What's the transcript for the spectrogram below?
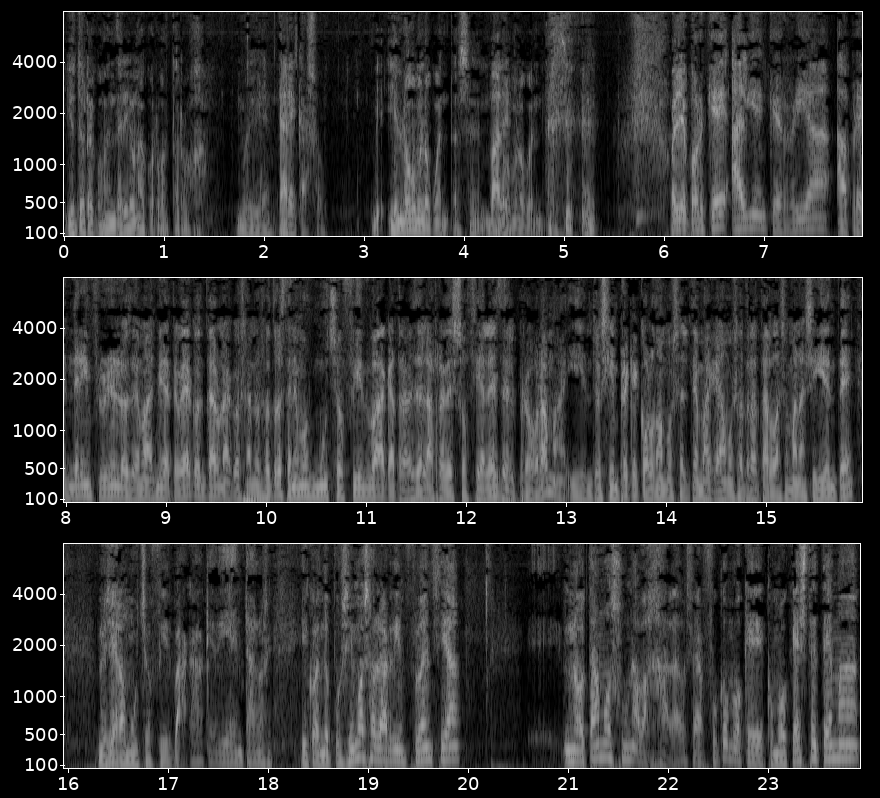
yo te recomendaría una corbata roja. Muy bien, te haré caso. Y luego me lo cuentas, ¿eh? Vale. Luego me lo cuentas. ¿eh? Oye, ¿por qué alguien querría aprender a influir en los demás? Mira, te voy a contar una cosa. Nosotros tenemos mucho feedback a través de las redes sociales del programa y entonces siempre que colgamos el tema que vamos a tratar la semana siguiente, nos llega mucho feedback. Ah, qué bien, tal. Y cuando pusimos a hablar de influencia, eh, notamos una bajada. O sea, fue como que, como que este tema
